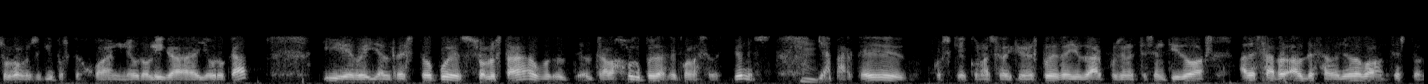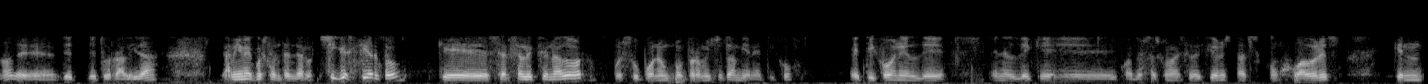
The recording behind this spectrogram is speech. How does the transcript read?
solo los equipos que juegan Euroliga y Eurocup, y, y el resto pues solo está el, trabajo que puedes hacer con las selecciones. Mm. Y aparte pues que con las selecciones puedes ayudar pues en este sentido a, al desarrollo del baloncesto ¿no? de, de tu realidad. A mí me cuesta entenderlo. Sí que es cierto que ser seleccionador pues supone un compromiso también ético ético en el de en el de que cuando estás con la selección estás con jugadores que,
